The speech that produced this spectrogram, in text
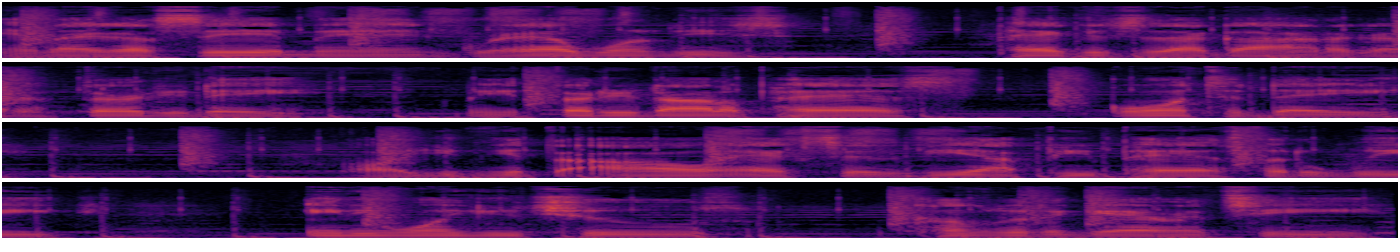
And like I said, man, grab one of these packages I got. I got a 30 day, I mean $30 pass going today. Or you can get the all access VIP pass for the week. Anyone you choose comes with a guarantee,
